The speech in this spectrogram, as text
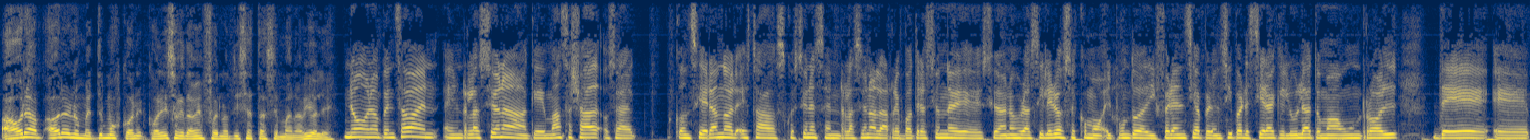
Ahora, ahora nos metemos con, con eso que también fue noticia esta semana, Viole. No, no, pensaba en, en relación a que más allá, o sea, considerando estas cuestiones en relación a la repatriación de ciudadanos brasileños es como el punto de diferencia, pero en sí pareciera que Lula toma un rol de eh,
